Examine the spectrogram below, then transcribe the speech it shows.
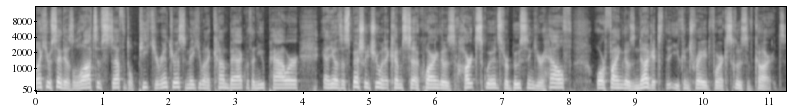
like you were saying, there's lots of stuff that'll pique your interest and make you want to come back with a new power. And you know, it's especially true when it comes to acquiring those heart squids for boosting your health or finding those nuggets that you can trade for exclusive cards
